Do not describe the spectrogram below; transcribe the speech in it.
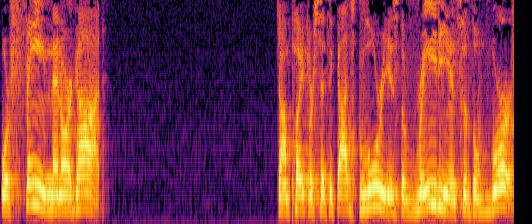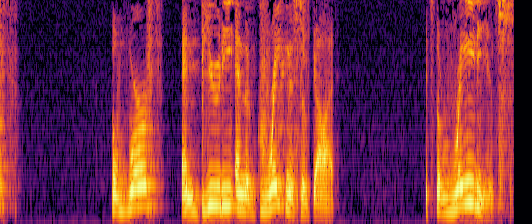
or fame than our God. John Piper says that God's glory is the radiance of the worth, the worth and beauty and the greatness of God. It's the radiance.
